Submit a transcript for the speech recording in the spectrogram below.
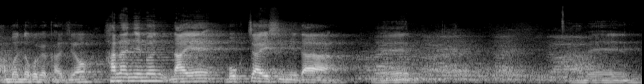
한 번 더 고백하죠. 하나님은 나의 목자이십니다. 아멘. 아멘.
